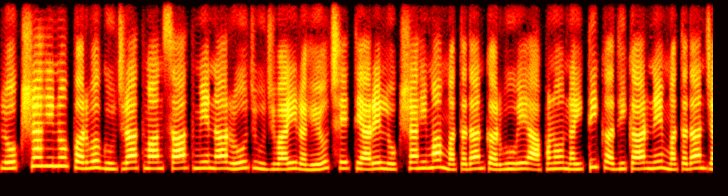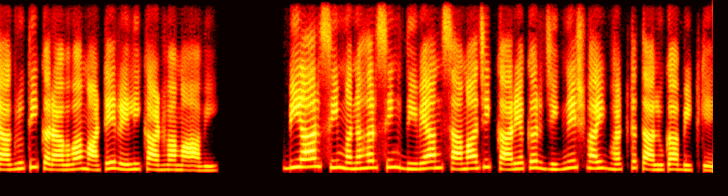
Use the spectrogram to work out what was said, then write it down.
લોકશાહીનો પર્વ ગુજરાતમાં સાત મેના રોજ ઉજવાઈ રહ્યો છે ત્યારે લોકશાહીમાં મતદાન કરવું એ આપણો નૈતિક અધિકારને મતદાન જાગૃતિ કરાવવા માટે રેલી કાઢવામાં આવી. બીઆરસી મનહરસિંહ દિવ્યાંગ સામાજિક કાર્યકર જિગ્નેશભાઈ ભટ્ટ તાલુકા બીટકે.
